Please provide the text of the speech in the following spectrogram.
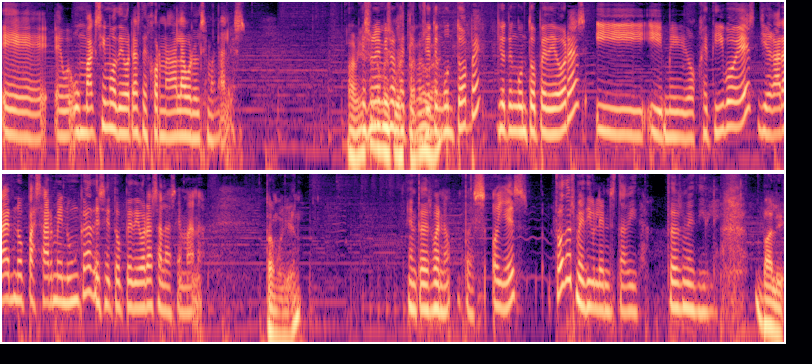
eh, eh, un máximo de horas de jornada laboral semanales. Es uno de mis objetivos. Yo tengo ¿eh? un tope, yo tengo un tope de horas y, y mi objetivo es llegar a no pasarme nunca de ese tope de horas a la semana. Está muy bien. Entonces, bueno, pues hoy es, todo es medible en esta vida, todo es medible. Vale,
